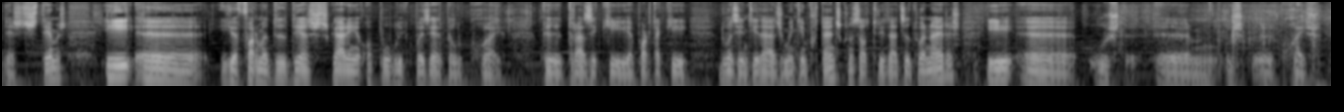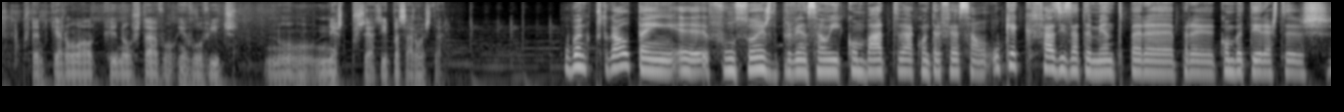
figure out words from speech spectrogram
destes sistemas, e, uh, e a forma de, de chegarem ao público depois é pelo correio, que traz aqui, aporta aqui duas entidades muito importantes, com as autoridades aduaneiras e uh, os, uh, os correios portanto, que eram algo que não estavam envolvidos no, neste processo e passaram a estar. O Banco de Portugal tem uh, funções de prevenção e combate à contrafeição. O que é que faz exatamente para, para combater estas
